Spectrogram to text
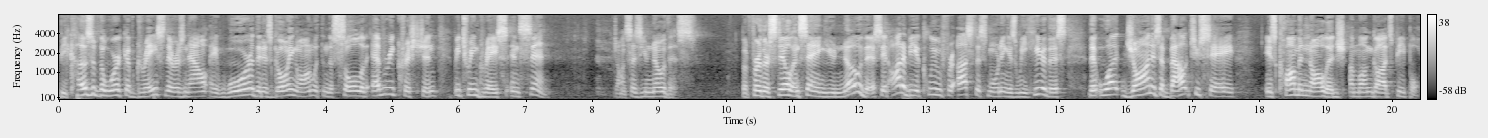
Because of the work of grace, there is now a war that is going on within the soul of every Christian between grace and sin. John says, You know this. But further still, in saying you know this, it ought to be a clue for us this morning as we hear this that what John is about to say is common knowledge among God's people.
